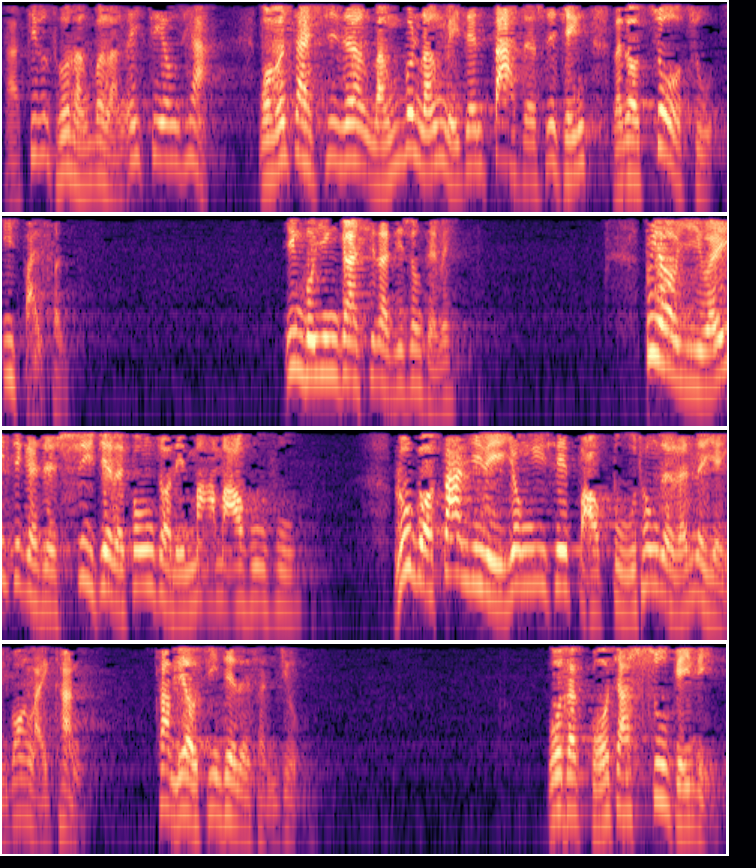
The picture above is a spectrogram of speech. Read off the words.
啊，基督徒能不能？哎，借用一下，我们在世界上能不能每件大的事情能够做足一百分？应不应该？现在弟兄姐妹？不要以为这个是世界的工作，你马马虎虎。如果但以你用一些保普通的人的眼光来看，他没有今天的成就。我的国家输给你，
